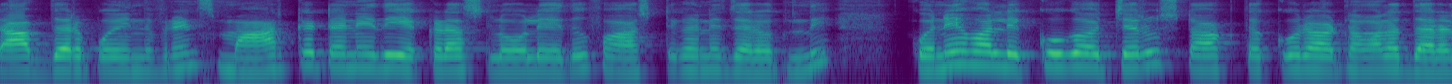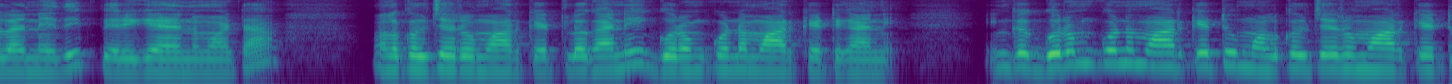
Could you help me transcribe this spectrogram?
టాప్ ధర పోయింది ఫ్రెండ్స్. మార్కెట్ అనేది ఎక్కడ స్లో లేదు ఫాస్ట్గానే జరుగుతుంది. కొనే వాళ్ళు ఎక్కువగా వచ్చారు స్టాక్ తక్కువ రావటం వల్ల ధరలు అనేది పెరిగాయి అన్నమాట మొలకల చెరువు మార్కెట్లో కానీ గురంకొండ మార్కెట్ కానీ ఇంకా గురంకొండ మార్కెట్ మొలకల చెరువు మార్కెట్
